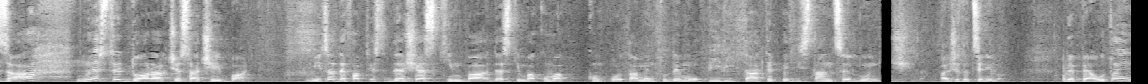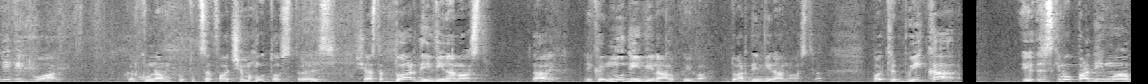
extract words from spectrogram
Miza nu este doar a accesa acei bani. Miza, de fapt, este de a, schimba, de a schimba cumva comportamentul de mobilitate pe distanțe lungi al cetățenilor. De pe auto individual, că cum n-am putut să facem autostrăzi, și asta doar din vina noastră, da? adică nu din vina al cuiva, doar din vina noastră, va trebui ca să schimbă o paradigmă,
